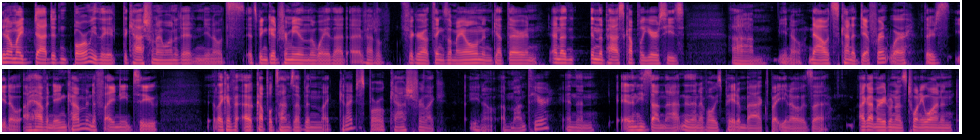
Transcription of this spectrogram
you know, my dad didn't borrow me the, the cash when I wanted it, and you know, it's it's been good for me in the way that I've had to figure out things on my own and get there. And and in the past couple of years, he's, um, you know, now it's kind of different where there's, you know, I have an income, and if I need to, like, I've, a couple times I've been like, can I just borrow cash for like, you know, a month here, and then and then he's done that, and then I've always paid him back. But you know, as a, I got married when I was 21, and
